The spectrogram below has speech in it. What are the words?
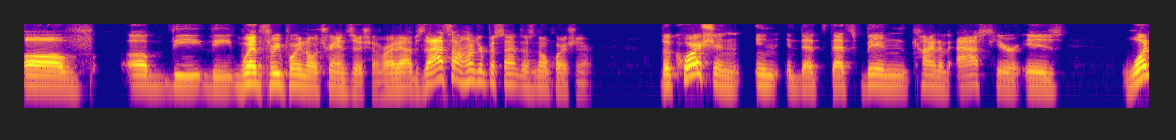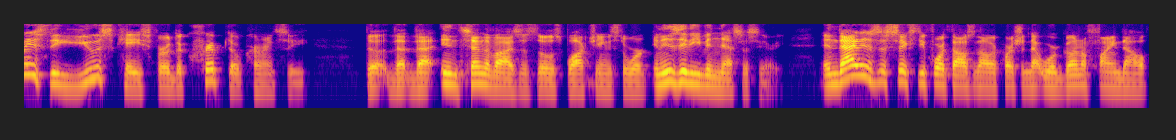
of of the the Web 3.0 transition, right? Abs? That's hundred percent. There's no question there. The question in in that that's been kind of asked here is, what is the use case for the cryptocurrency? the, that that incentivizes those blockchains to work and is it even necessary and that is the $64000 question that we're to find out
